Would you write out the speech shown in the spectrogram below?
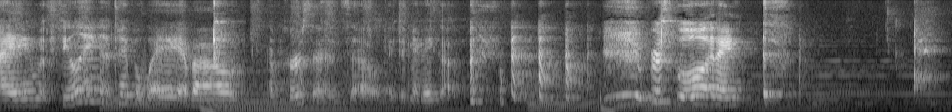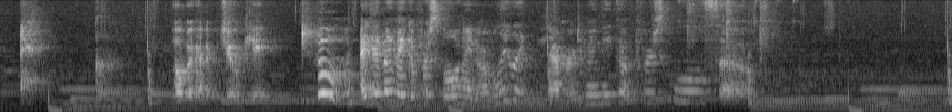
I'm feeling a type of way about a person, so I did my makeup for school and I Oh my god, I'm joking. Whew. I did my makeup for school and I normally like never do my makeup for school, so I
